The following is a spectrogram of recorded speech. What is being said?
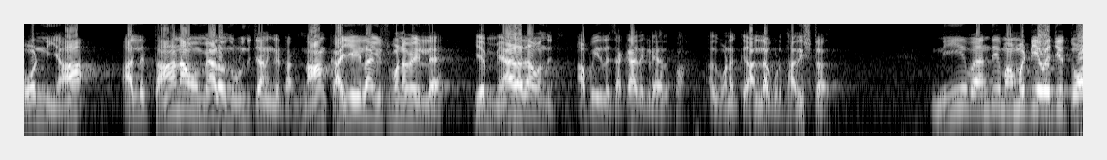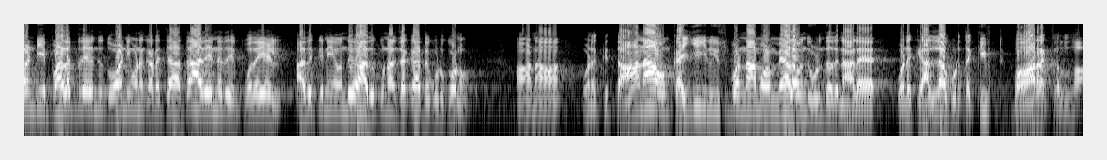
தோண்டியா அல்ல தானாக அவன் மேலே வந்து விழுந்துச்சான்னு கேட்டாங்க. நான் கையெல்லாம் யூஸ் பண்ணவே இல்லை. என் மேலே தான் வந்துச்சு. அப்போ இதில் ஜக்காத்து கிடையாதுப்பா. அது உனக்கு அல்லாஹ் கொடுத்த அதிர்ஷ்டம் அது. நீ வந்து மம்மட்டியை வச்சு தோண்டி பழத்துலேருந்து தோண்டி உனக்கு கிடச்சா தான் அது என்னது? புதையல். அதுக்கு நீ வந்து அதுக்கு நான் ஜக்காத்தை கொடுக்கணும். ஆனால் உனக்கு தானா உன் கையில் யூஸ் பண்ணாமல் உன் மேலே வந்து விழுந்ததுனால உனக்கு அல்லாஹ் கொடுத்த கிஃப்ட் பாரக்கல்லா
